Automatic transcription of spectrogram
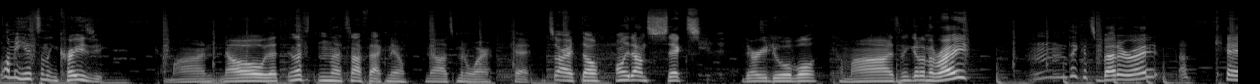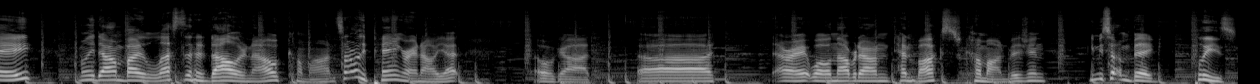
let me hit something crazy. Come on. No, that, that's, that's not fact new. No, it's Minware. Okay. It's all right, though. Only down six. Very doable. Come on. Isn't it good on the right? Mm, I think it's better, right? Okay. I'm only down by less than a dollar now. Come on. It's not really paying right now yet. Oh, God. Uh, all right. Well, now we're down 10 bucks. Come on, Vision. Give me something big. Please.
